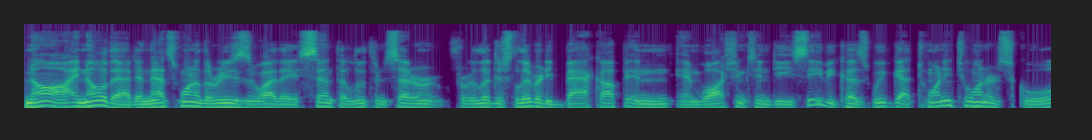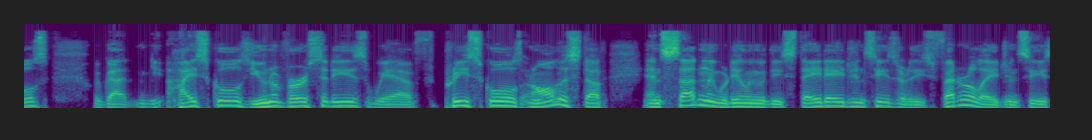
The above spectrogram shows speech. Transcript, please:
No, I know that, and that's one of the reasons why they sent the Lutheran Center for Religious Liberty back up in in Washington D.C. because we've got 2,200 schools, we've got high schools, universities, we have preschools, and all this stuff, and suddenly we're dealing with these state agencies or these federal agencies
